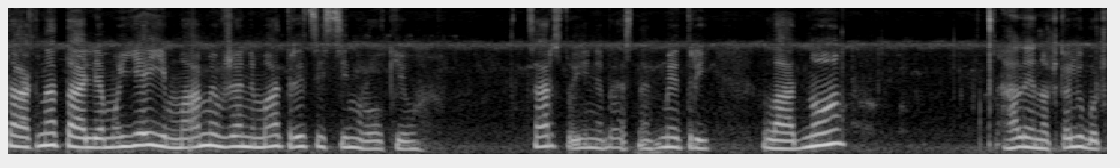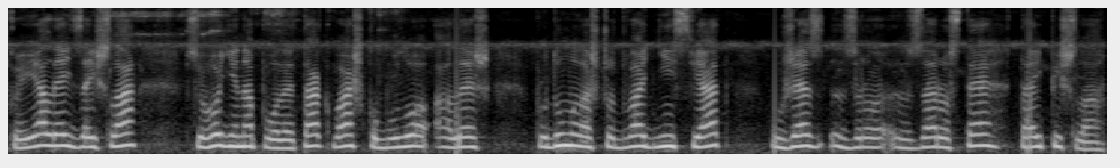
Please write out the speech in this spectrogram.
Так, Наталя, моєї мами вже нема 37 років. Царство їй небесне. Дмитрій, ладно. Галиночка, Любочко, я ледь зайшла сьогодні на поле. Так важко було, але ж подумала, що два дні свят уже заросте та й пішла.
